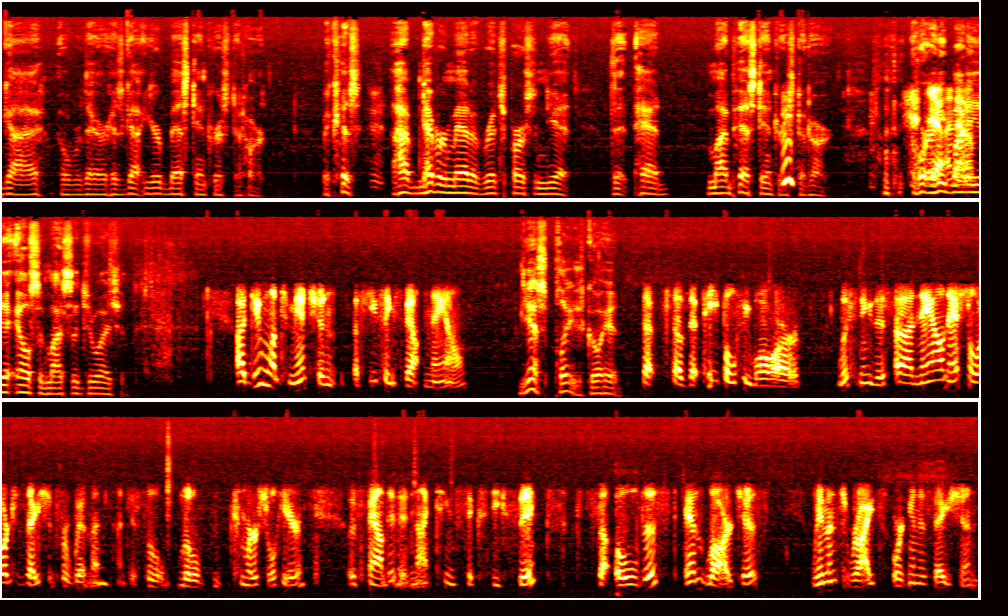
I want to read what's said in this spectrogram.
guy over there has got your best interest at heart. Because mm-hmm. I've never met a rich person yet that had my best interest at heart, or yeah, anybody else in my situation. I do want to mention a few things about NOW. Yes, please go ahead. So, so that people who are listening to this, uh, NOW National Organization for Women, just a little little commercial here, was founded in 1966. It's the oldest and largest women's rights organization.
